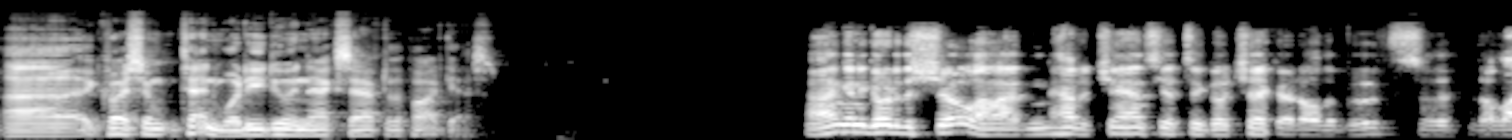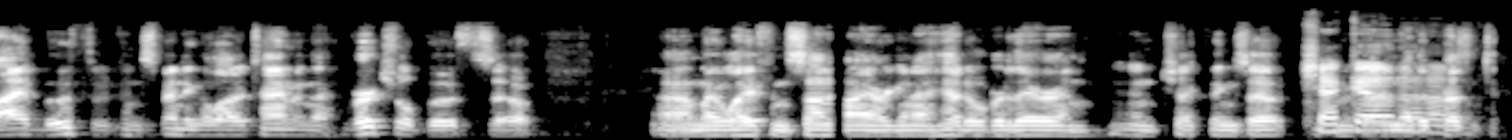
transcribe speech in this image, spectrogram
Uh, question 10 What are you doing next after the podcast? I'm going to go to the show. I haven't had a chance yet to go check out all the booths, uh, the live booth. We've been spending a lot of time in the virtual booth. So uh, my wife and son and I are going to head over there and, and check things out. Check out another uh, presentation.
